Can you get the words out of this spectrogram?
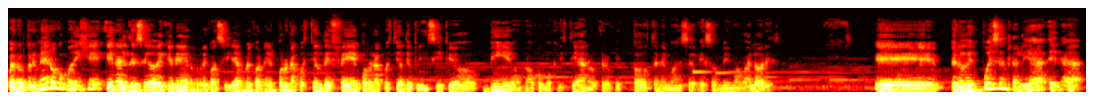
Bueno, primero, como dije, era el deseo de querer reconciliarme con él por una cuestión de fe, por una cuestión de principio mío, ¿no? Como cristiano, creo que todos tenemos ese, esos mismos valores. Eh, pero después, en realidad, era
